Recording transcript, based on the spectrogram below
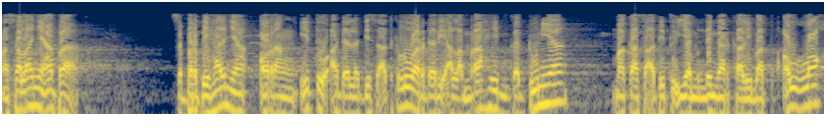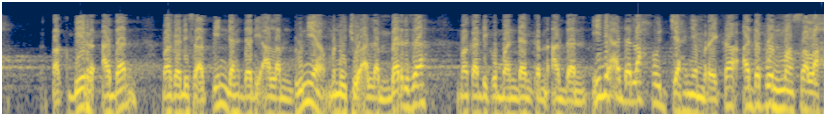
Masalahnya apa? Seperti halnya orang itu adalah di saat keluar dari alam rahim ke dunia, maka saat itu ia mendengar kalimat Allah, takbir, adzan, maka di saat pindah dari alam dunia menuju alam barzah, maka dikumandangkan adzan. Ini adalah hujahnya mereka. Adapun masalah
